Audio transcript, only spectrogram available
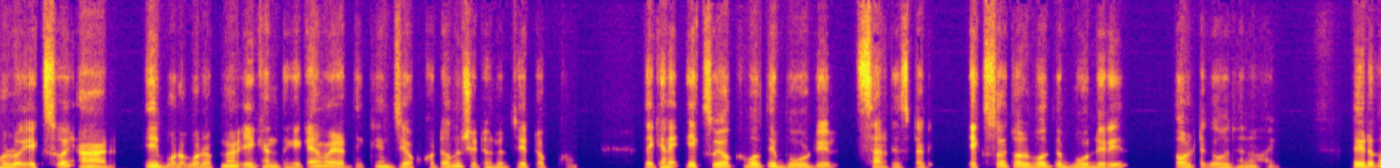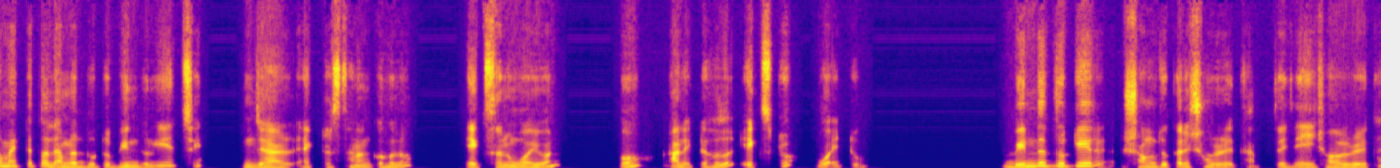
হলো এক্স ওয়াই আর এই বরাবর আপনার এখান থেকে ক্যামেরার দিকে যে অক্ষটা হবে সেটা হলো জেড অক্ষ। এখানে এক্স ওয়াই অক্ষ বলতে বোর্ডের সার্ফেসটাকে এক্স ওয়াই তল বলতে বোর্ডেরই তলটাকে বোঝানো হয়। তো এরকম একটা তলে আমরা দুটো বিন্দু নিয়েছি, যার একটা স্থানাঙ্ক হলো এক্স ওয়ান ওয়াই ওয়ান ও আরেকটা হলো এক্স টু ওয়াই টু বিন্দু দুটির সংযোগকারী সরলরেখা, তো এই সরলরেখা,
